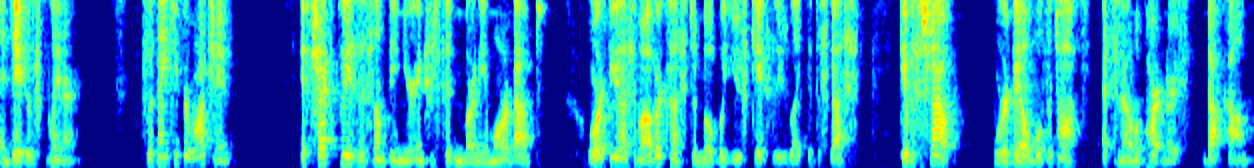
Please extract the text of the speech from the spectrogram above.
and data was cleaner. So thank you for watching. If Check Please is something you're interested in learning more about, or if you have some other custom mobile use cases you'd like to discuss, give us a shout. We're available to talk at sonomapartners.com.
